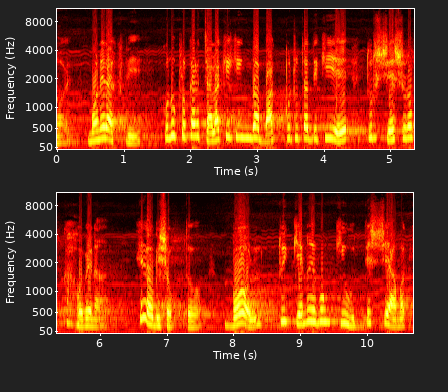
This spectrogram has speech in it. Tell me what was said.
নয়। মনে রাখবি, কোনো প্রকার চালাকি কিংবা বাকপটুতা দেখিয়ে তোর শেষ রক্ষা হবে না। হে অভিশপ্ত, বল, তুই কেন এবং কি উদ্দেশ্যে আমাকে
